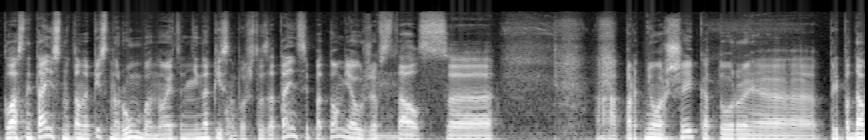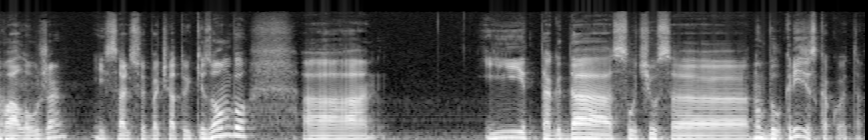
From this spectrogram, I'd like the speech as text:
классный танец, но там написано румба, но это не написано, потому что за танец. И потом я уже встал с а, партнершей, которая преподавала уже и сальсу, и бачату, и кизомбу. А, и тогда случился, ну, был кризис какой-то,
